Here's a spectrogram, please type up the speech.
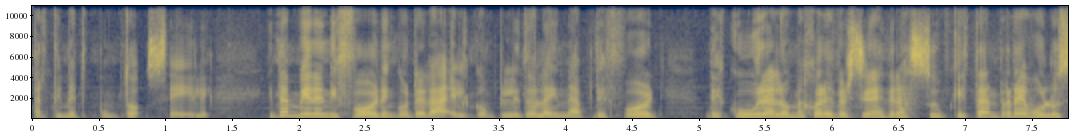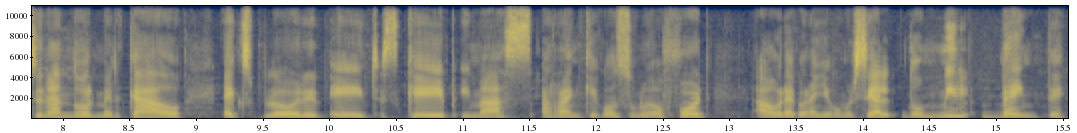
artimet.cl. Y también en DeFord encontrará el completo line-up de Ford. Descubra las mejores versiones de las sub que están revolucionando el mercado. Explorer, Edge, Escape y más. Arranque con su nuevo Ford, ahora con año comercial 2020.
